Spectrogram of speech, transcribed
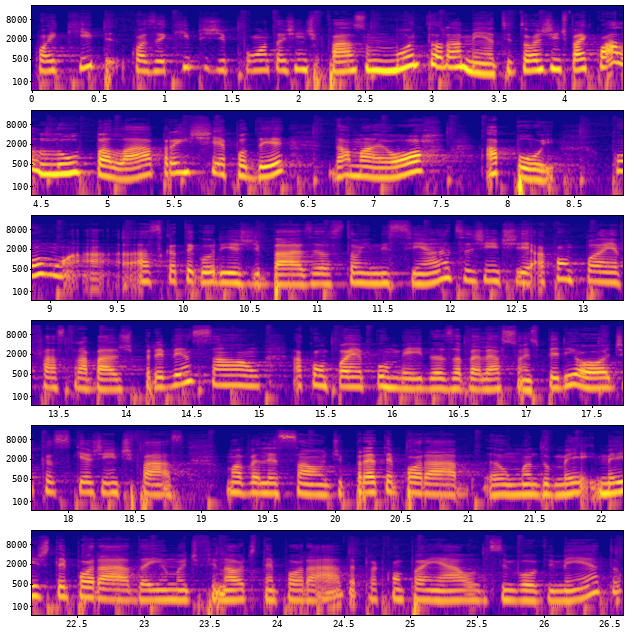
com, equipe, com as equipes de ponta a gente faz um monitoramento. Então a gente vai com a lupa lá para encher, poder dar maior apoio. Como a, as categorias de base elas estão iniciantes, a gente acompanha, faz trabalho de prevenção, acompanha por meio das avaliações periódicas, que a gente faz uma avaliação de pré-temporada, uma do mei, meio de temporada e uma de final de temporada, para acompanhar o desenvolvimento.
